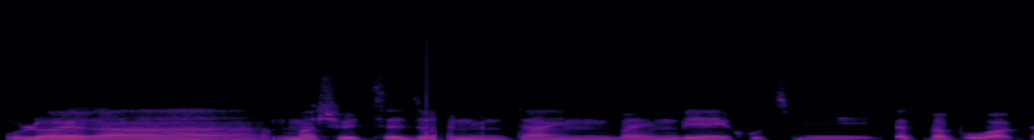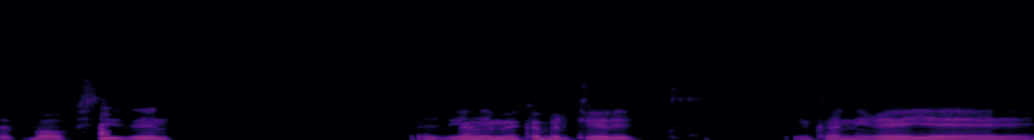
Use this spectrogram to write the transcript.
הוא לא הראה משהו יוצא דופן בינתיים ב-NBA, חוץ מקצת בבועה, קצת ב off season. אז גם אם יקבל קרדיט, כנראה יהיה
